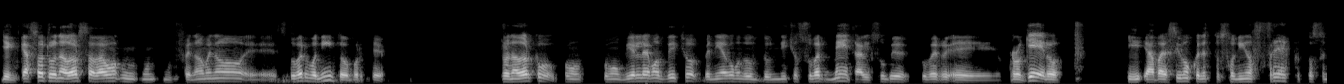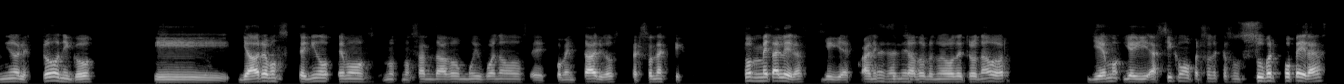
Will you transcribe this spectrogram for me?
Y en caso de Tronador se ha dado un, un, fenómeno eh, súper bonito, porque Tronador, como, como, bien le hemos dicho, venía como de, un nicho súper metal, súper super, eh, rockero, y aparecimos con estos sonidos frescos, estos sonidos electrónicos, y, y, ahora hemos tenido, hemos, nos han dado muy buenos eh, comentarios, personas que son metaleras y han escuchado lo nuevo de Tronador, y, hemos, y así como personas que son súper poperas,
